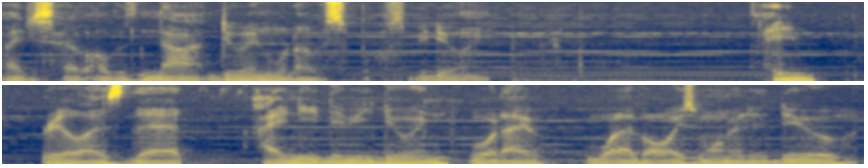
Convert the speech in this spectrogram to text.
I just had I was not doing what I was supposed to be doing. I realized that I need to be doing what I what I've always wanted to do.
